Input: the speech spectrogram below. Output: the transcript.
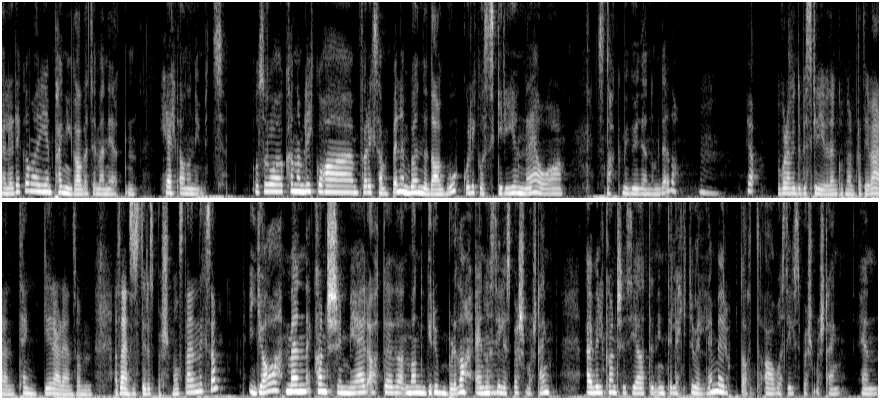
Eller det kan være å gi en pengegave til menigheten, helt anonymt. Og så kan de like å ha f.eks. en bønnedagbok, og like å skrive ned og snakke med Gud gjennom det, da. Mm. Hvordan vil du beskrive den kontemplative? Er det en tenker? Er det en som, altså en som stiller spørsmålstegn, liksom? Ja, men kanskje mer at man grubler da, enn mm. å stille spørsmålstegn. Jeg vil kanskje si at den intellektuelle er mer opptatt av å stille spørsmålstegn enn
